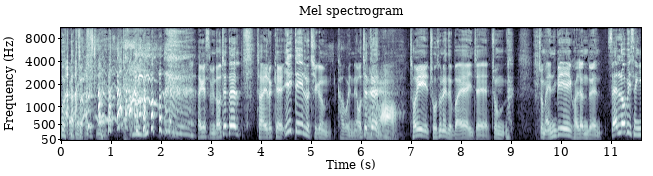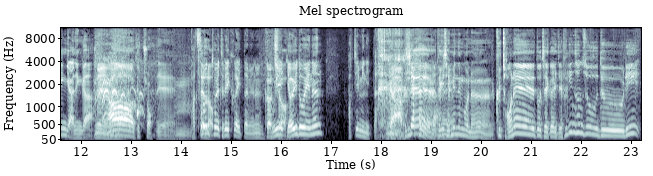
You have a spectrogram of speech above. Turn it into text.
아마. 네. 알겠습니다. 어쨌든 자 이렇게 1대1로 지금 가고 있네요. 어쨌든 아. 저희 조선의 드바에 이제 좀 좀 NBA 관련된 셀럽이 생긴 게 아닌가. 네. 아, 그쵸. 예. 박셀럽. 토론토에 드레이크가 있다면은 그렇죠. 우리 여의도에는 박재민이 있다. 야, 시약함이 근데 있다. 되게 네. 재밌는 거는 그 전에도 제가 이제 흑인 선수들이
